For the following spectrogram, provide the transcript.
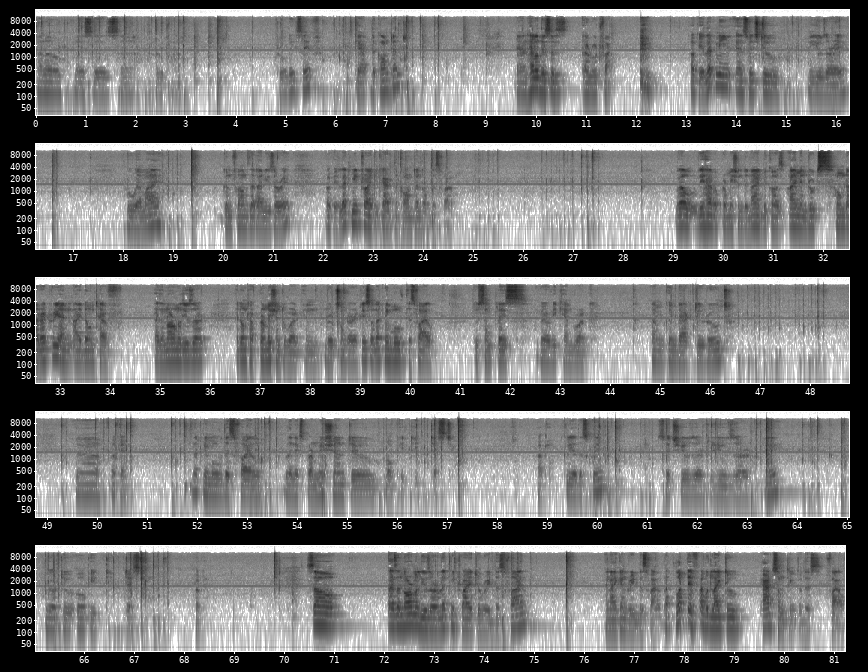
Hello, this is uh, root file. Truly safe. Cat the content. And hello, this is a root file. okay, let me uh, switch to user A. Who am I? Confirms that I'm user A. Okay, let me try to cat the content of this file. Well, we have a permission denied because I'm in root's home directory and I don't have, as a normal user, I don't have permission to work in root's home directory. So let me move this file to some place where we can work. I'm going back to root. Uh, okay. Let me move this file Linux permission to OPT testing. Okay, clear the screen. Switch user to user A. Go to OPT testing. Okay. So, as a normal user, let me try to read this file. And I can read this file. But what if I would like to add something to this file?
